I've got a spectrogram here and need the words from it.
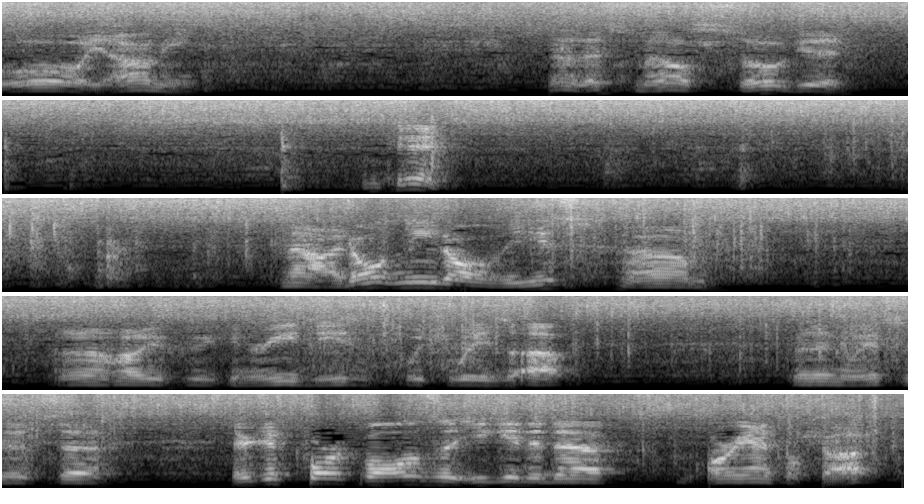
Oh, yummy. Oh, that smells so good. Okay. Now, I don't need all these. Um, I don't know how you, you can read these, which way's up. But anyways, it's, uh, they're just pork balls that you get at a Oriental shop.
